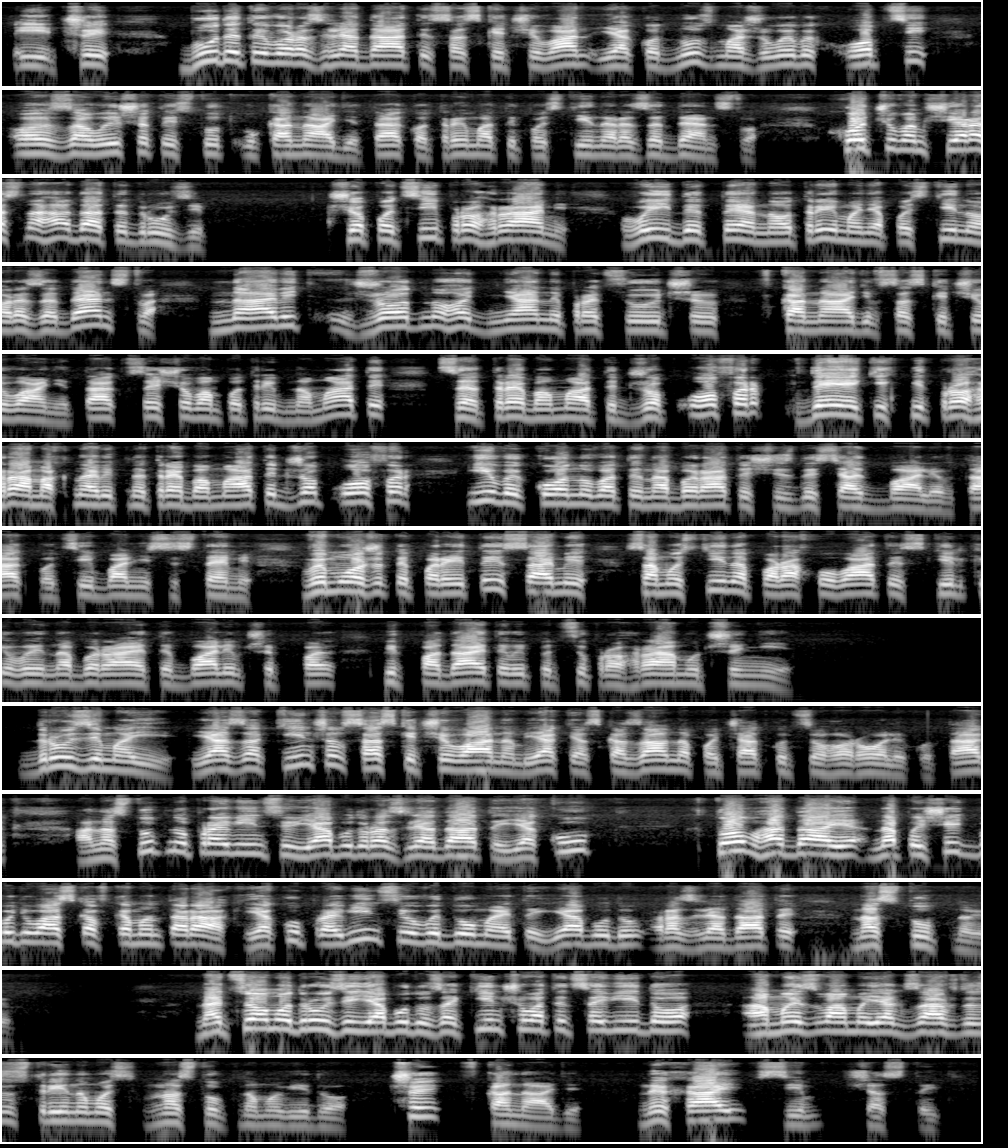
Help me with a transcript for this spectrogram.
і чи будете ви розглядати Saskatchewan як одну з можливих опцій залишитись тут у Канаді, так отримати постійне резидентство. Хочу вам ще раз нагадати, друзі, що по цій програмі ви йдете на отримання постійного резидентства, навіть жодного дня не працюючи в Канаді, в Саскечевані. Так, все, що вам потрібно мати, це треба мати offer. В деяких підпрограмах навіть не треба мати offer і виконувати, набирати 60 балів. Так, по цій бальній системі. Ви можете перейти самі самостійно порахувати, скільки ви набираєте балів, чи підпадаєте ви під цю програму чи ні. Друзі мої, я закінчив Саскечеваном, як я сказав на початку цього ролику. Так, а наступну провінцію я буду розглядати, яку хто вгадає, напишіть, будь ласка, в коментарях, яку провінцію ви думаєте, я буду розглядати наступною. На цьому, друзі, я буду закінчувати це відео. А ми з вами, як завжди, зустрінемось в наступному відео чи в Канаді. Нехай всім щастить!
